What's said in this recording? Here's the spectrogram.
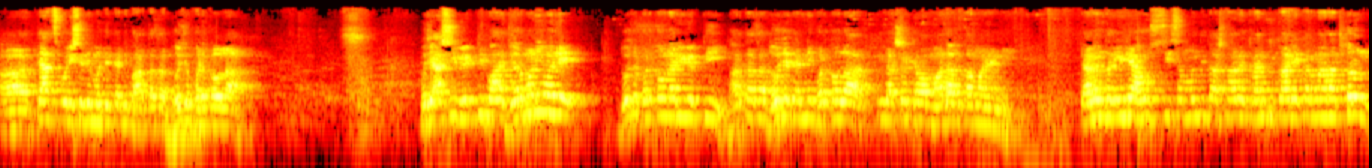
अं, त्याच परिषदेमध्ये त्यांनी भारताचा ध्वज फडकवला. म्हणजे अशी व्यक्ती पहा जर्मनीमध्ये ध्वज फडकवणारी व्यक्ती भारताचा ध्वज त्यांनी फडकवला. ती लक्षात ठेवा मादाम कामा यांनी. त्यानंतर इंडिया हाऊसशी संबंधित असणारा क्रांतिकार्य करणारा तरुण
